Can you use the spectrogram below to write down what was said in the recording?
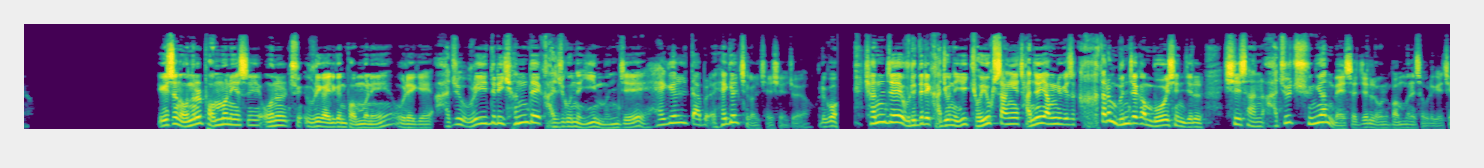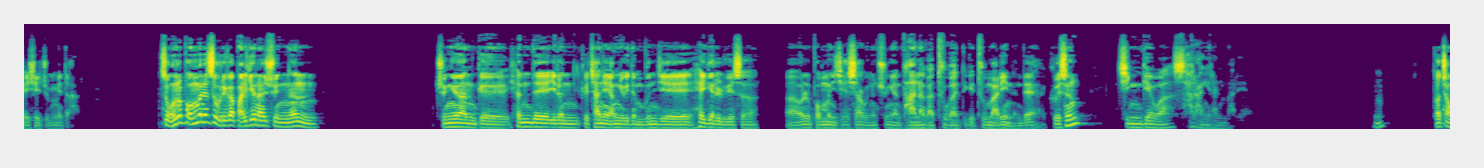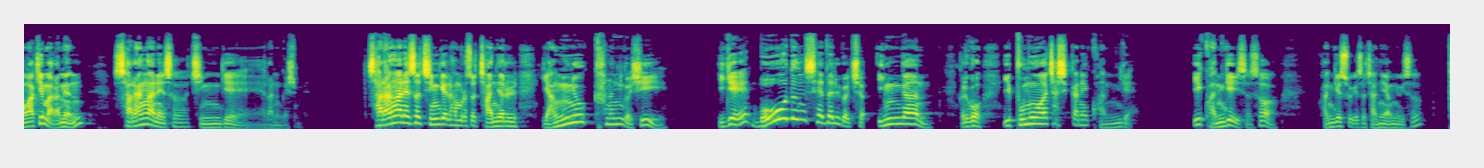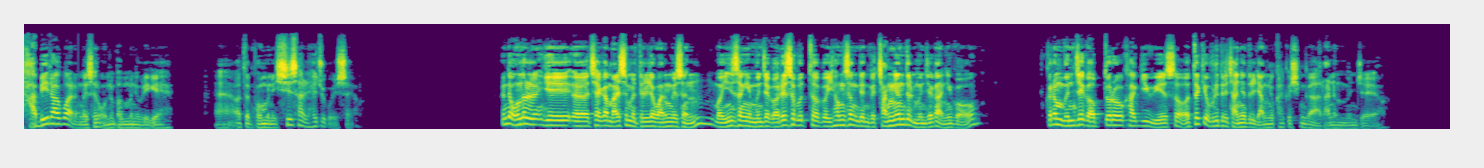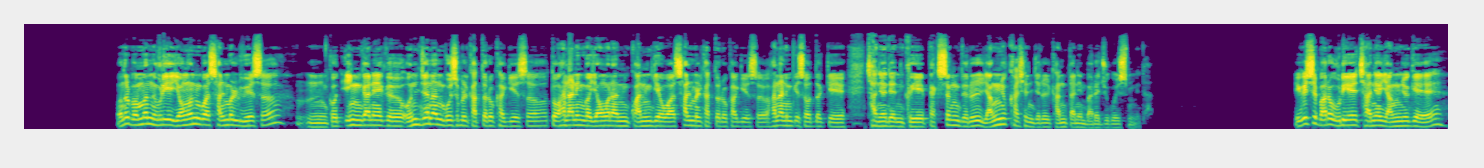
이것은 오늘 본문에서 오늘 우리가 읽은 본문이 우리에게 아주 우리들이 현대에 가지고 있는 이 문제의 해결답을 해결책을 제시해 줘요. 그리고 현재 우리들이 가지고 있는 이 교육상의 자녀 양육에서 커다란 문제가 무엇인지를 시사하는 아주 중요한 메시지를 오늘 본문에서 우리에게 제시해 줍니다. 그래서 오늘 본문에서 우리가 발견할 수 있는 중요한 그 현대 이런 그 자녀 양육에 대한 문제 해결을 위해서 어, 오늘 본문이 제시하고 있는 중요한 단어가 두 가지, 두 말이 있는데 그것은 징계와 사랑이라는 말이에요. 음? 더 정확히 말하면 사랑 안에서 징계라는 것입니다. 사랑 안에서 징계를 함으로써 자녀를 양육하는 것이 이게 모든 세대를 거쳐 인간 그리고 이 부모와 자식 간의 관계 이 관계에 있어서 관계 속에서 자녀 양육에서 답이라고 하는 것을 오늘 본문이 우리에게 어떤 본문이 시사를 해주고 있어요. 그런데 오늘 이게 어, 제가 말씀을 드리려고 하는 것은 뭐 인성의 문제가 어려서부터 그 형성된 그 장년들 문제가 아니고 그런 문제가 없도록 하기 위해서 어떻게 우리들의 자녀들을 양육할 것인가라는 문제예요. 오늘 보면 우리의 영혼과 삶을 위해서 음, 곧 인간의 그 온전한 모습을 갖도록 하기 위해서 또 하나님과 영원한 관계와 삶을 갖도록 하기 위해서 하나님께서 어떻게 자녀된 그의 백성들을 양육하시는지를 간단히 말해주고 있습니다. 이것이 바로 우리의 자녀 양육의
